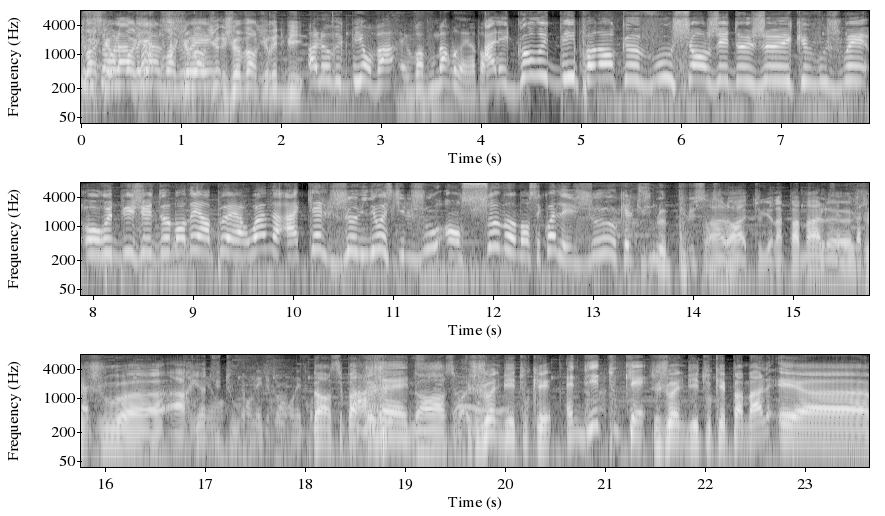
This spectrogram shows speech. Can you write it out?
ils sont je- là, je- bien veux voir joués. du- je veux voir du rugby. Ah, le rugby, on va, on va vous marbrer. Hein, Allez, go rugby pendant que vous changez de jeu et que vous jouez au rugby. Je vais demander un peu à Erwan à quel jeu vidéo est-ce qu'il joue en ce moment C'est quoi les jeux auxquels tu joues le plus en ce moment Alors, il y en a pas mal. euh, Je joue euh, à rien du tout. On est trop, on est trop. Non, c'est pas vrai. Arrête. Non, c'est vrai. Je joue à NBA 2K. NBA 2K. Je joue à NBA 2K pas mal et, euh,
